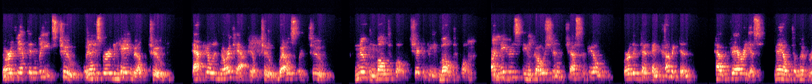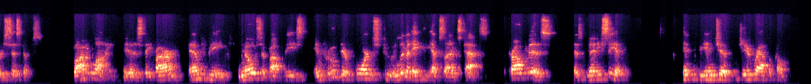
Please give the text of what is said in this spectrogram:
Northampton Leeds, two, Williamsburg and Haydenville, two, Hatfield and North Hatfield, two, Wellesley, two, Newton, multiple, Chicopee, multiple. Our neighbors in Goshen, Chesterfield, Burlington, and Covington have various mail delivery systems. Bottom line is the RMV knows about these, improved their forms to eliminate the excise tax. The Problem is, as many see it, it being ge- geographical,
